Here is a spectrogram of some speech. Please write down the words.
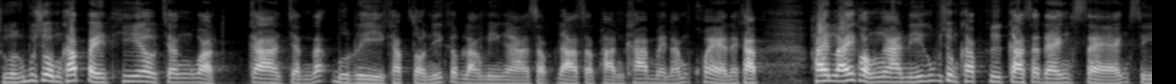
ชวนคุณผู้ชมครับไปเที่ยวจังหวัดกาญจนบุรีครับ ตอนนี้กำลังมีงานสัปดาห์สะพานข้ามแม่น้ำแควนะครับ ไฮไลท์ของงานนี้คุณผู้ชมครับคือการแสดงแสงสี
